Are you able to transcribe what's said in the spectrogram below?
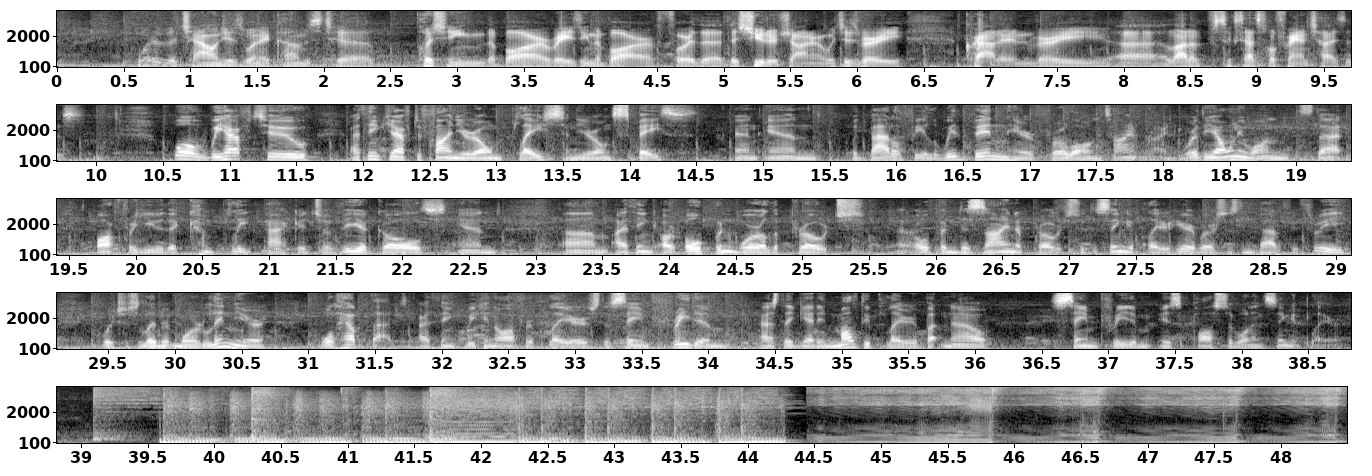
What are the challenges when it comes to pushing the bar, raising the bar for the the shooter genre, which is very crowded and very uh, a lot of successful franchises? Well, we have to. I think you have to find your own place and your own space and, and with Battlefield, we've been here for a long time, right? We're the only ones that offer you the complete package of vehicles, and um, I think our open world approach, uh, open design approach to the single player here versus in Battlefield 3, which is a little bit more linear, will help that. I think we can offer players the same freedom as they get in multiplayer, but now same freedom is possible in single player.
